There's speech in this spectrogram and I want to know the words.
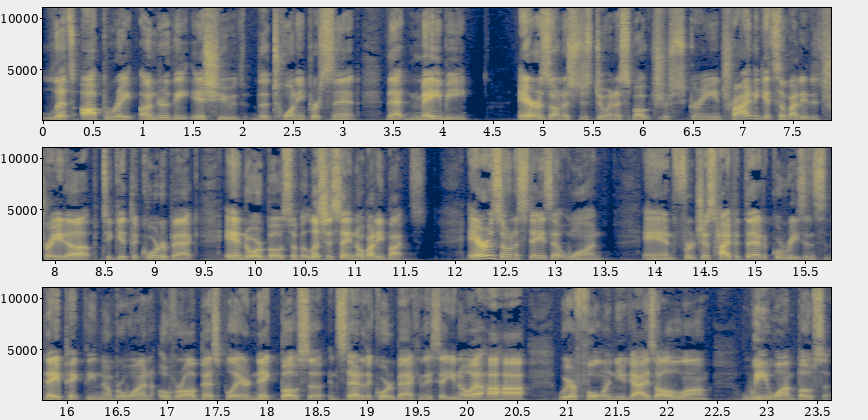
let's operate under the issue, the 20%, that maybe Arizona's just doing a smoke screen, trying to get somebody to trade up to get the quarterback and or Bosa. But let's just say nobody bites. Arizona stays at one. And for just hypothetical reasons, they pick the number one overall best player, Nick Bosa, instead of the quarterback. And they say, you know what? Haha, we're fooling you guys all along. We want Bosa.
